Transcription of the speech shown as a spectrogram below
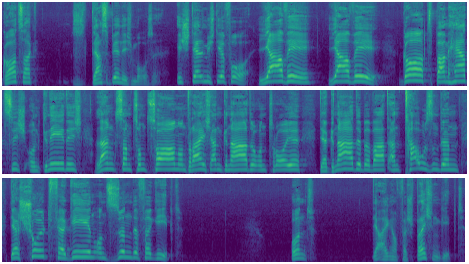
Gott sagt, das bin ich, Mose. Ich stelle mich dir vor, Yahweh, Yahweh, Gott barmherzig und gnädig, langsam zum Zorn und reich an Gnade und Treue, der Gnade bewahrt an Tausenden, der Schuld vergehen und Sünde vergibt. Und der auch Versprechen gibt.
